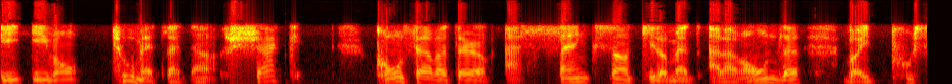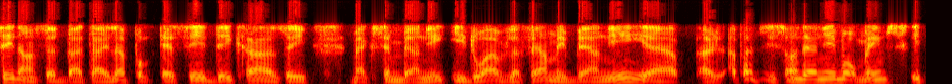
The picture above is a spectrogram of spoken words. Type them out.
et ils vont tout mettre là-dedans. Chaque conservateur à 500 km à la ronde là, va être poussé dans cette bataille-là pour essayer d'écraser Maxime Bernier. Ils doivent le faire, mais Bernier n'a pas dit son dernier mot, même si,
